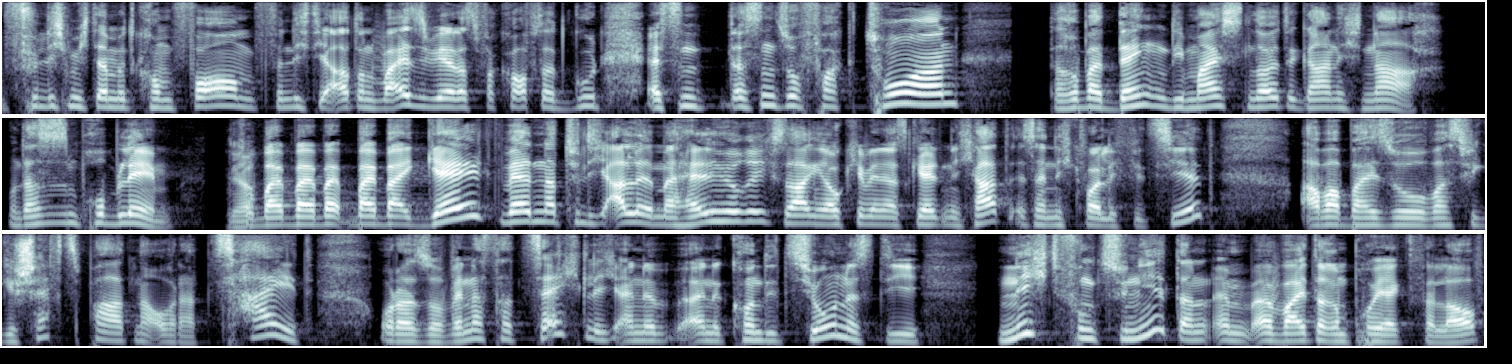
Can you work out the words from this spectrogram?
fühle ich mich damit konform, finde ich die Art und Weise, wie er das verkauft hat, gut. Es sind, das sind so Faktoren, darüber denken die meisten Leute gar nicht nach. Und das ist ein Problem. Ja. So, bei, bei, bei, bei Geld werden natürlich alle immer hellhörig, sagen, ja, okay, wenn er das Geld nicht hat, ist er nicht qualifiziert. Aber bei so was wie Geschäftspartner oder Zeit oder so, wenn das tatsächlich eine, eine Kondition ist, die nicht funktioniert dann im äh, weiteren Projektverlauf,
